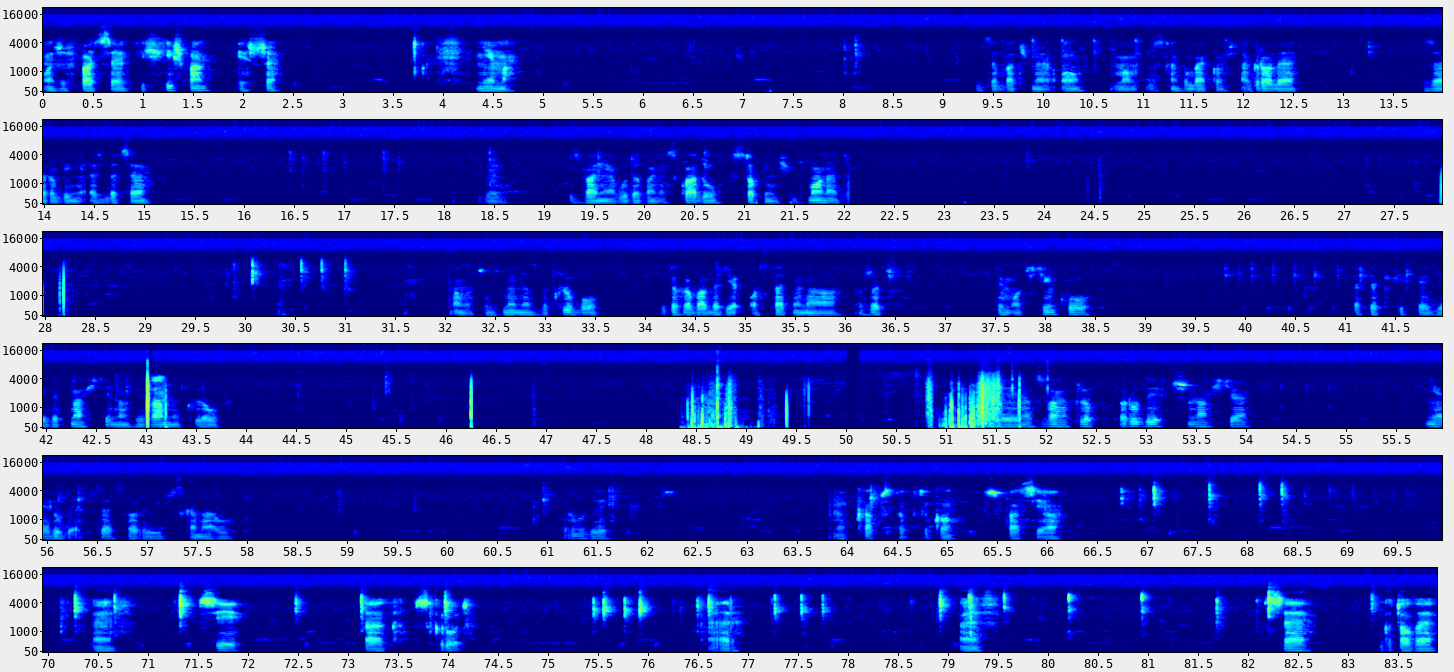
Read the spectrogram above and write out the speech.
Może w paczce jakiś Hiszpan jeszcze? Nie ma. Zobaczmy, o, mam, dostałem chyba jakąś nagrodę za robienie SBC. Wyzwania budowania składu 150 monet. Mamy tu zmienię nazwę klubu i to chyba będzie ostatnia na rzecz w tym odcinku. FIFA 19 nazywamy klub. Yy, Nazywamy klub Rudy 13. Nie, Rudy FC, sorry, już z kanału. Rudy. Nie capstock, tylko spacja. F. Tak, skrót. R. F. C. Gotowe.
